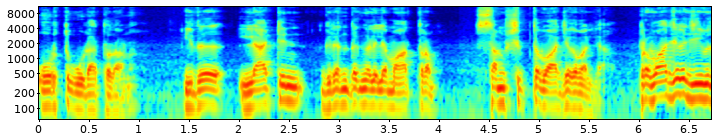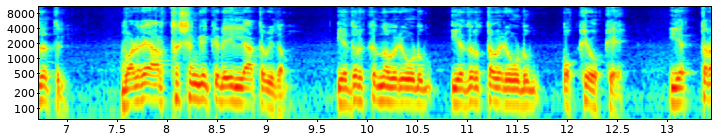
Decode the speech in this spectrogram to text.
ഓർത്തുകൂടാത്തതാണ്. ഇത് ലാറ്റിൻ ഗ്രന്ഥങ്ങളിലെ മാത്രം സംക്ഷിപ്ത വാചകമല്ല പ്രവാചക ജീവിതത്തിൽ വളരെ അർത്ഥശങ്കയ്ക്കിടയില്ലാത്ത വിധം എതിർക്കുന്നവരോടും എതിർത്തവരോടും ഒക്കെയൊക്കെ ഒക്കെ എത്ര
